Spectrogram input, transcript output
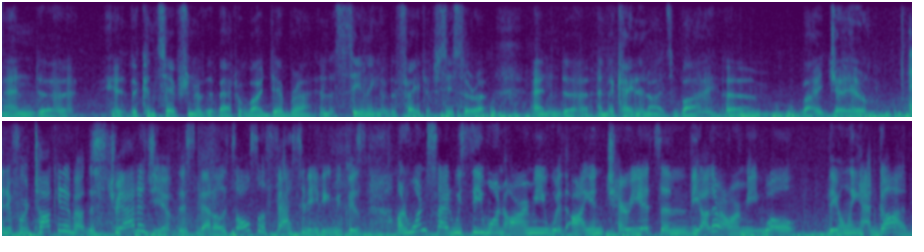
And uh, the conception of the battle by Deborah and the sealing of the fate of Sisera and, uh, and the Canaanites by, um, by Jael. And if we're talking about the strategy of this battle, it's also fascinating because on one side we see one army with iron chariots and the other army, well, they only had God.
